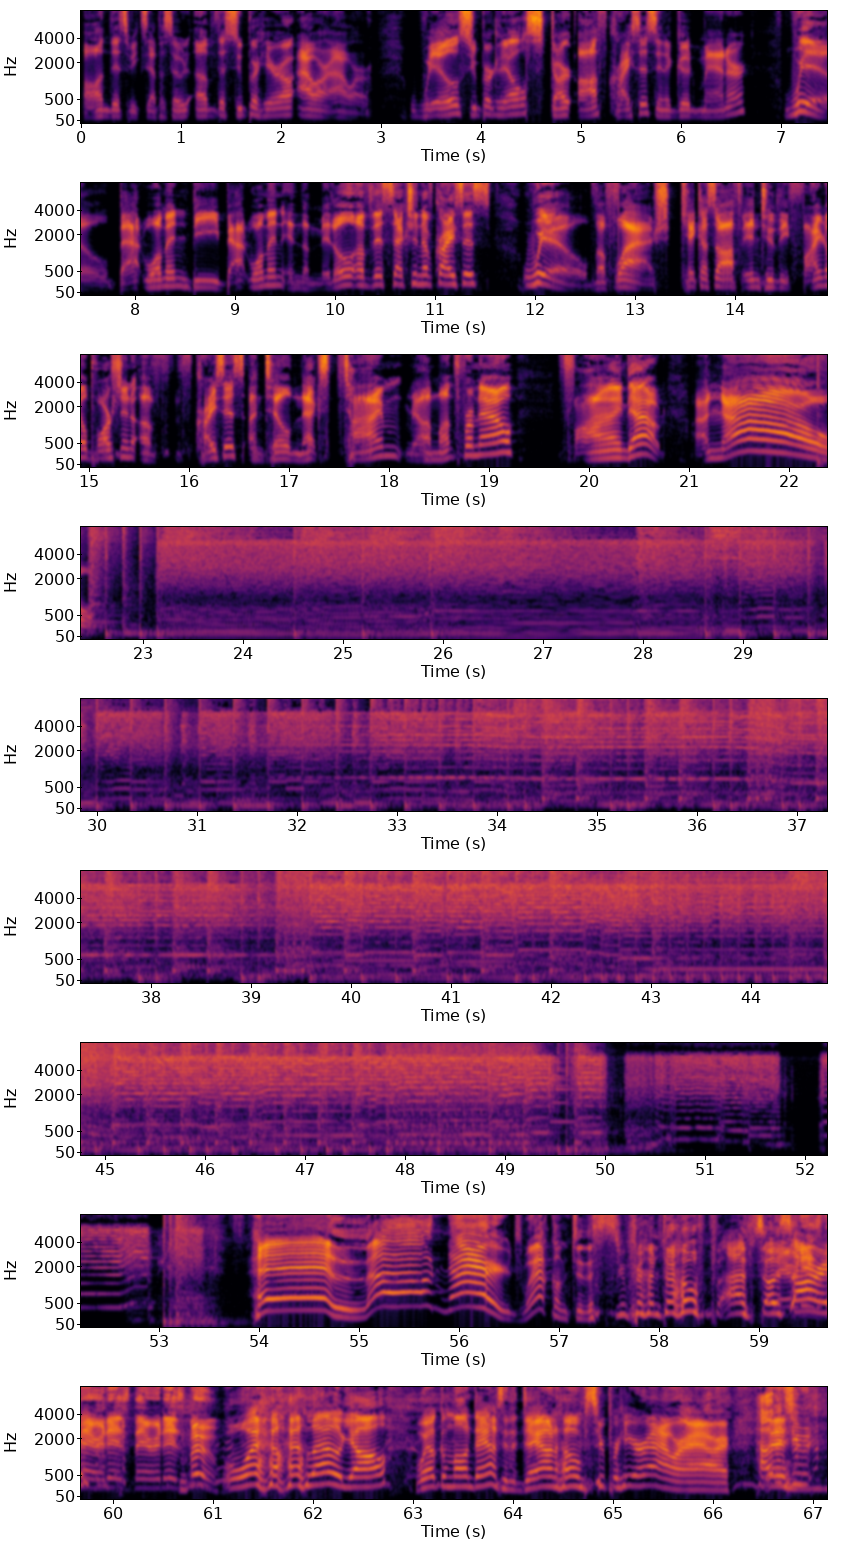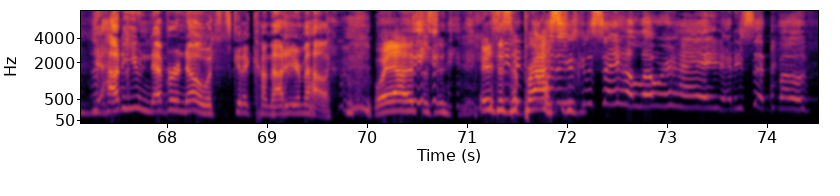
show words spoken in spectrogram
On this week's episode of the Superhero Hour Hour, will Supergirl start off Crisis in a good manner? Will Batwoman be Batwoman in the middle of this section of Crisis? Will The Flash kick us off into the final portion of Crisis until next time, a month from now? Find out uh, now! Nerds! Welcome to the Super Nope. I'm so There sorry. It is, there it is, there it is. Boom. Well, hello, y'all. Welcome on down to the Down Home Superhero Hour Hour. How did you? How do you never know what's going to come out of your mouth? Well, it's a, it's a He didn't know surprise. He was going to say hello or hey, and he said both.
